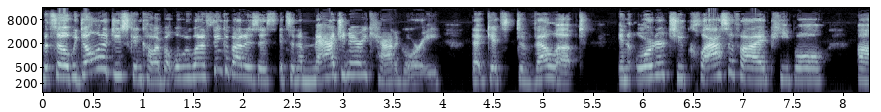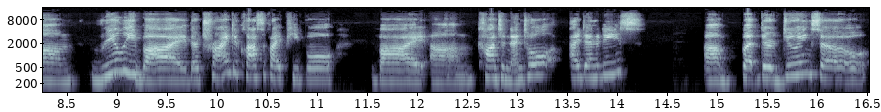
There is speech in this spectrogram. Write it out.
But so we don't want to do skin color but what we want to think about is, is it's an imaginary category that gets developed in order to classify people um, really by they're trying to classify people by um, continental identities, um, but they're doing so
